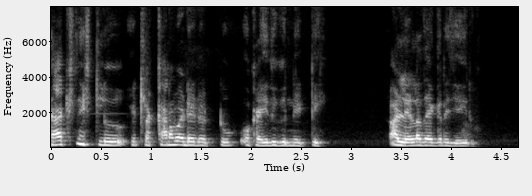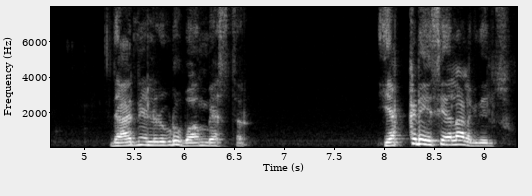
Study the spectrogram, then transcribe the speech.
ఫ్యాక్షనిస్టులు ఇట్లా కనబడేటట్టు ఒక ఐదుగురిని ఎట్టి వాళ్ళు ఇళ్ళ దగ్గర చేయరు. దారిని వెళ్ళేటప్పుడు బాంబు వేస్తారు ఎక్కడ వేసేయాలో వాళ్ళకి తెలుసు.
